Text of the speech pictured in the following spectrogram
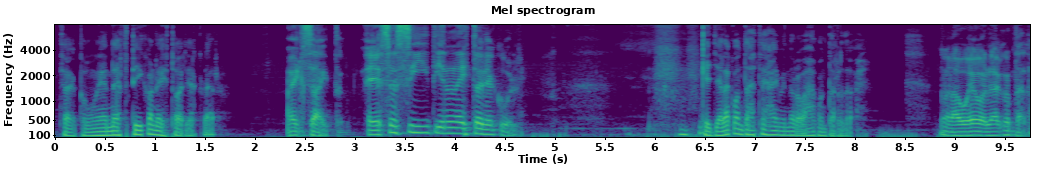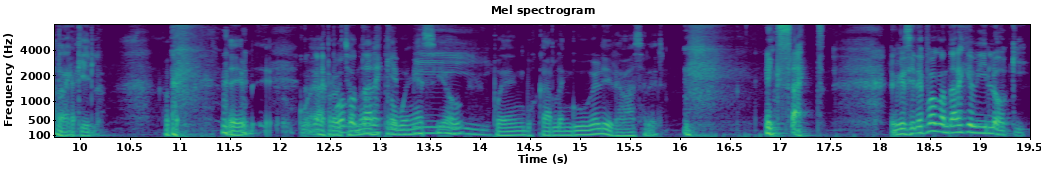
Exacto, un NFT con la historia, claro. Exacto. Ese sí tiene una historia cool. Que ya la contaste, Jaime, no lo vas a contar otra vez. No la voy a volver a contar, tranquilo. Eh, eh, aprovechando nuestro buen vi- SEO, pueden buscarla en Google y les va a salir. Exacto. Lo que sí les puedo contar es que vi Loki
